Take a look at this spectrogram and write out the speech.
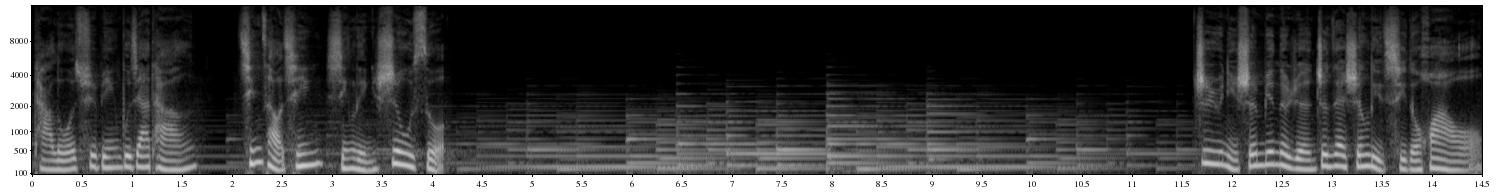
塔罗去冰不加糖，青草青心灵事务所。至于你身边的人正在生理期的话哦，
